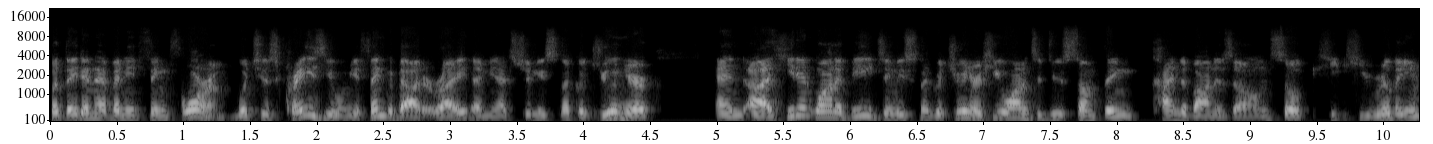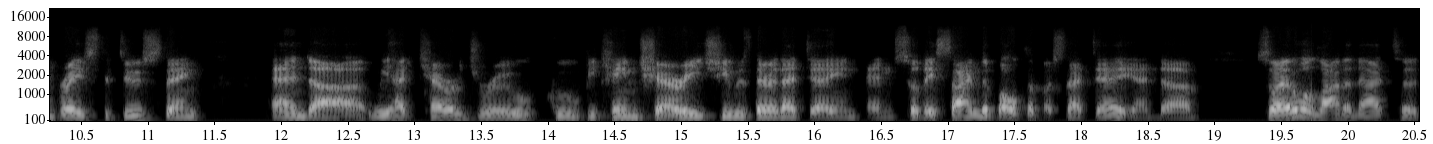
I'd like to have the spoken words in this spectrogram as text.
but they didn't have anything for him which is crazy when you think about it right i mean that's jimmy snuka jr and uh, he didn't want to be Jimmy Snuka Jr. He wanted to do something kind of on his own. So he, he really embraced the Deuce thing. And uh, we had Kara Drew, who became Cherry. She was there that day. And, and so they signed the both of us that day. And uh, so I owe a lot of that to,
